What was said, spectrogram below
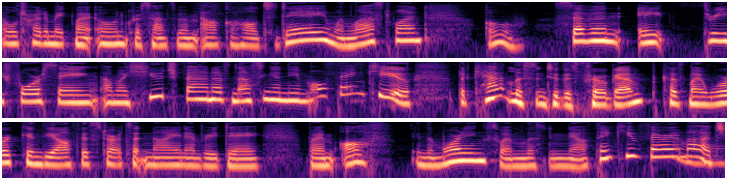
I will try to make my own chrysanthemum alcohol today. One last one. Oh, four saying, I'm a huge fan of Nasinganim. Oh, thank you. But can't listen to this program because my work in the office starts at nine every day. But I'm off in the morning, so I'm listening now. Thank you very much.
